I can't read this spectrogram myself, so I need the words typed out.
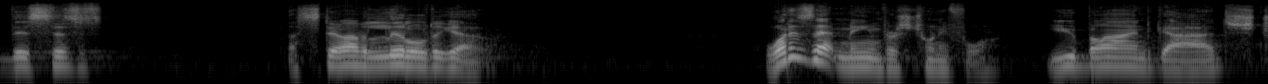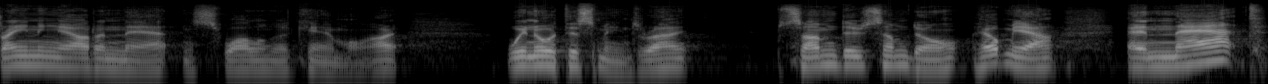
this is, I still have a little to go. What does that mean, verse 24? You blind guides, straining out a gnat and swallowing a camel. All right, we know what this means, right? Some do, some don't. Help me out. And that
